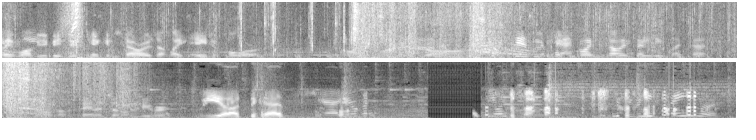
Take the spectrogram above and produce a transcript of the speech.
Wait, what have you been doing? Taking steroids at like age of four? Oh my His his voice has always been deep like that. Hold on, damn it, Justin Bieber. We are dickheads. Yeah, you're gonna... You're, you're gonna be famous.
